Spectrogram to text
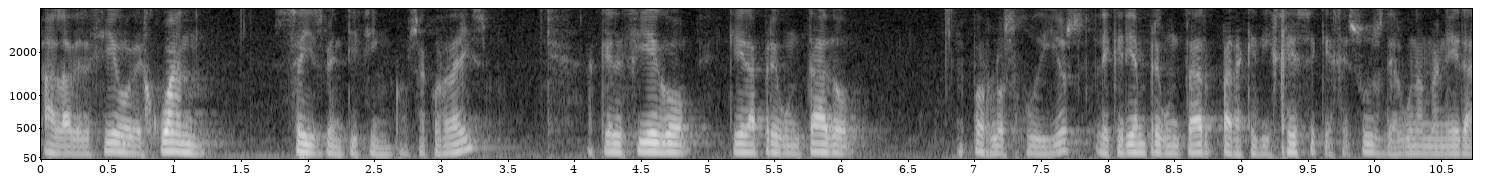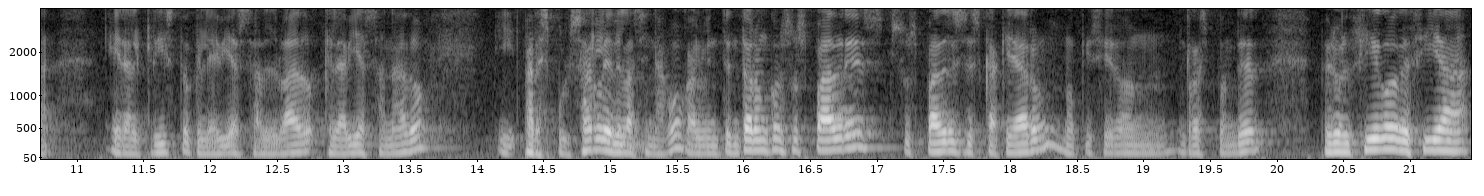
a la del ciego de Juan 6:25, ¿os acordáis? Aquel ciego que era preguntado por los judíos, le querían preguntar para que dijese que Jesús de alguna manera era el Cristo que le había salvado, que le había sanado, y para expulsarle de la sinagoga. Lo intentaron con sus padres, sus padres se escaquearon, no quisieron responder, pero el ciego decía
